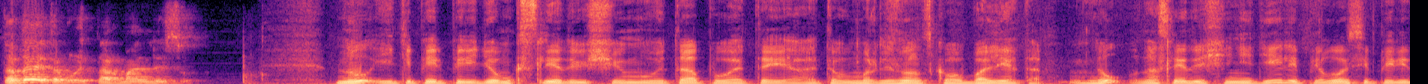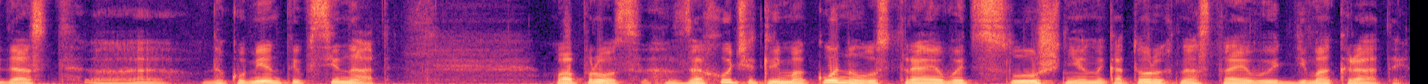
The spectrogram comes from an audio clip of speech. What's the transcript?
Тогда это будет нормальный суд. Ну и теперь перейдем к следующему этапу этой, этого марлезонского балета. Ну, на следующей неделе Пелоси передаст э, документы в Сенат. Вопрос. Захочет ли МакКоннелл устраивать слушания, на которых настаивают демократы?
